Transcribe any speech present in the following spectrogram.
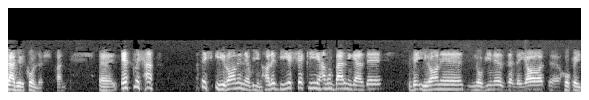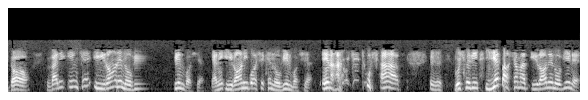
دبیر کلش. بله. اسمش هستش ایران نوین. حالا به یه شکلی همون برمیگرده به ایران نوین زنده یاد هوپیدا. ولی اینکه ایران نوین باشه. یعنی ایرانی باشه که نوین باشه. این همه توش هست. گوش بدی یه بخشم از ایران نوینه.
